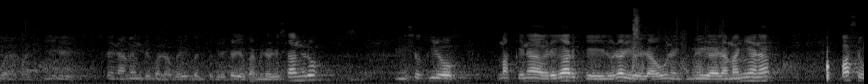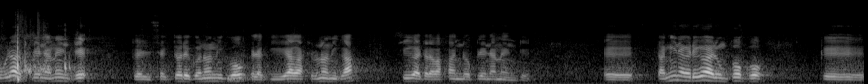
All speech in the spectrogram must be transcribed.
bueno, con lo que dijo el secretario Camilo Alessandro. Y yo quiero más que nada agregar que el horario de la una y media de la mañana va a asegurar plenamente que el sector económico, que la actividad gastronómica, siga trabajando plenamente. Eh, también agregar un poco que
